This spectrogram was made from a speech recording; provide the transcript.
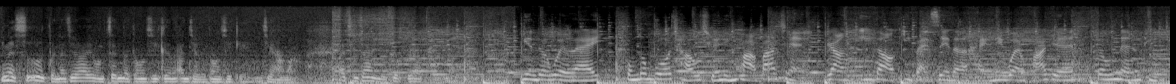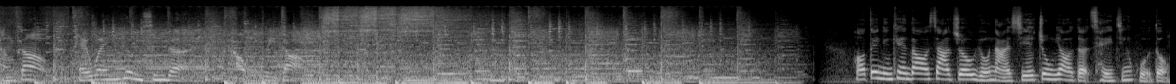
因为食物本来就要用真的东西跟安全的东西给人家嘛，那其他你就不要谈了。面对未来，洪东波朝全龄化发展，让一到一百岁的海内外华人都能品尝到台湾用心的好味道。好，带您看到下周有哪些重要的财经活动。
